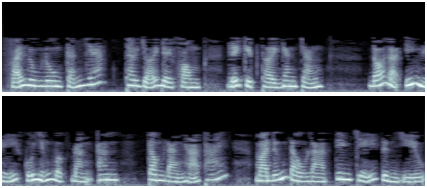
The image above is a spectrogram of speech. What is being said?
phải luôn luôn cảnh giác, theo dõi đề phòng để kịp thời ngăn chặn. Đó là ý nghĩ của những bậc đàn anh trong làng Hạ Thái, mà đứng đầu là tiên chỉ đình diệu,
